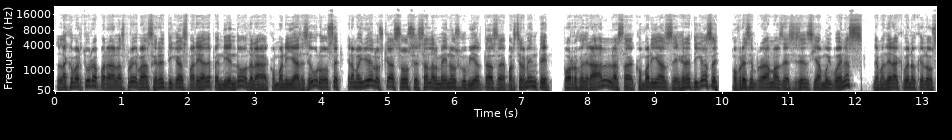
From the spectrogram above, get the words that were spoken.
La cobertura para las pruebas genéticas varía dependiendo de la compañía de seguros. En la mayoría de los casos están al menos cubiertas eh, parcialmente. Por lo general, las eh, compañías genéticas eh, ofrecen programas de asistencia muy buenas, de manera que bueno que los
